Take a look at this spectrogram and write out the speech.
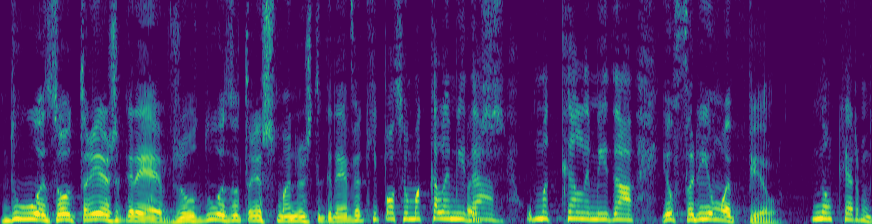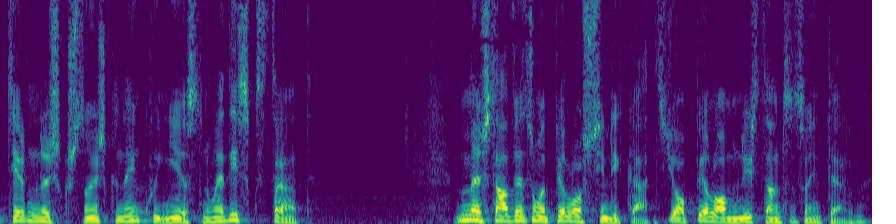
duas ou três greves ou duas ou três semanas de greve, aqui pode ser uma calamidade. Pois. Uma calamidade. Eu faria um apelo. Não quero meter-me nas questões que nem conheço, não é disso que se trata mas talvez um apelo aos sindicatos e um apelo ao Ministro da Administração Interna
